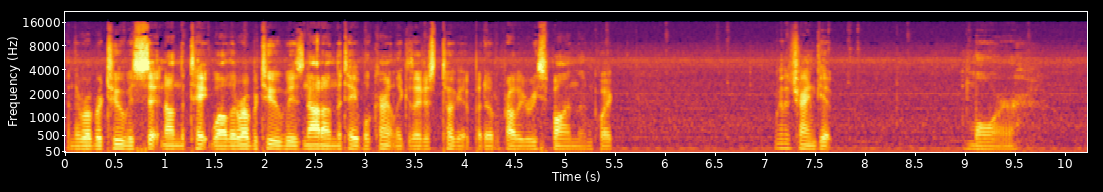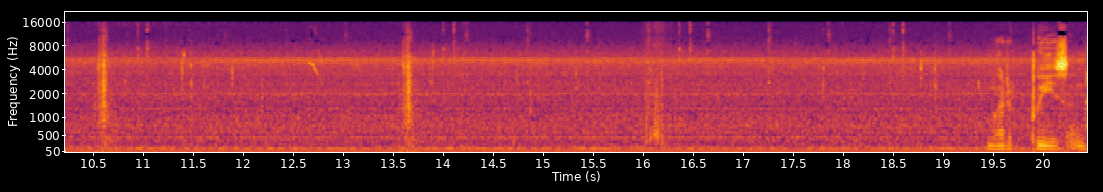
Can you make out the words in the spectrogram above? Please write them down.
And the rubber tube is sitting on the table. Well, the rubber tube is not on the table currently because I just took it, but it'll probably respawn then quick. I'm gonna try and get more. What a poison.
